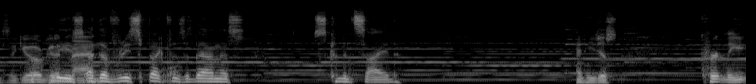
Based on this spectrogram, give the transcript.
He's like, "You're a good please, man." out of respect for the Baroness, just come inside. and he just curtly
